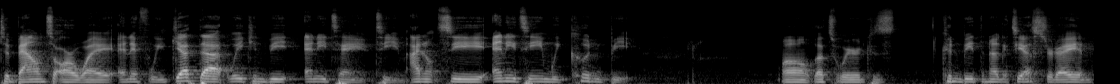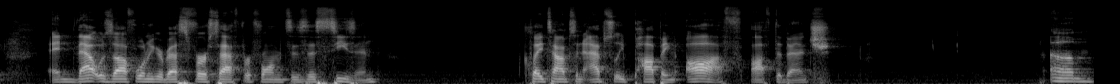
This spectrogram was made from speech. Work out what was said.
to bounce our way, and if we get that, we can beat any team. I don't see any team we couldn't beat. Well, that's weird because couldn't beat the Nuggets yesterday, and and that was off one of your best first half performances this season. Klay Thompson absolutely popping off off the bench. Um,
